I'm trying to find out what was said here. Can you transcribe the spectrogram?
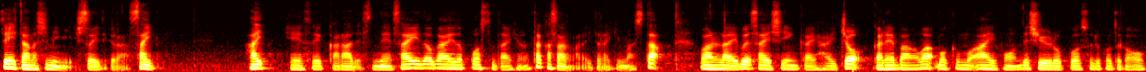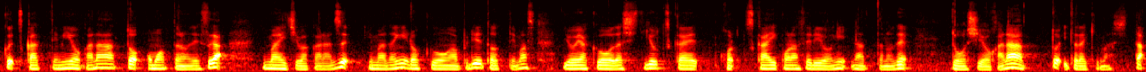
是非楽しみにしておいてください。はい、えー、それからですねサイドガイドポスト代表のタカさんから頂きました。ワンライブ最新回拝聴。ガレバンは僕も iPhone で収録をすることが多く使ってみようかなと思ったのですがいまいち分からず未だに録音アプリで撮っています。ようやく Audacity を使え使いこなせるようになったのでどうしようかなといただきました。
